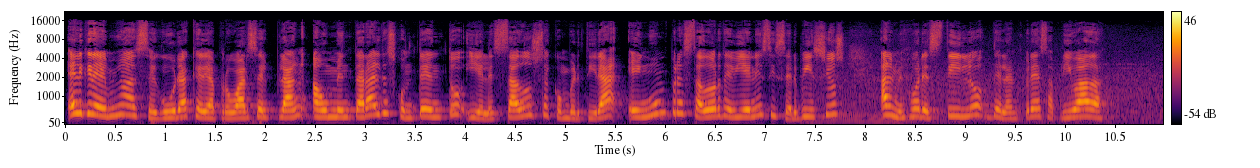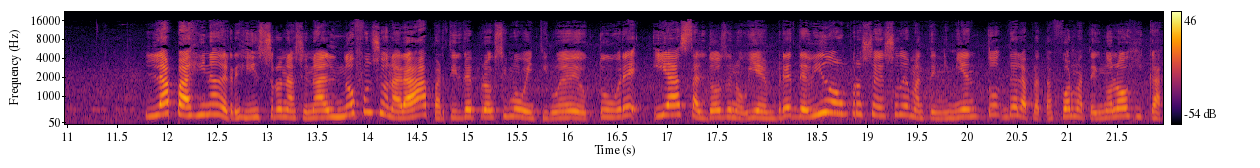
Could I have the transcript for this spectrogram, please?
El gremio asegura que de aprobarse el plan aumentará el descontento y el Estado se convertirá en un prestador de bienes y servicios al mejor estilo de la empresa privada. La página del Registro Nacional no funcionará a partir del próximo 29 de octubre y hasta el 2 de noviembre debido a un proceso de mantenimiento de la plataforma tecnológica.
